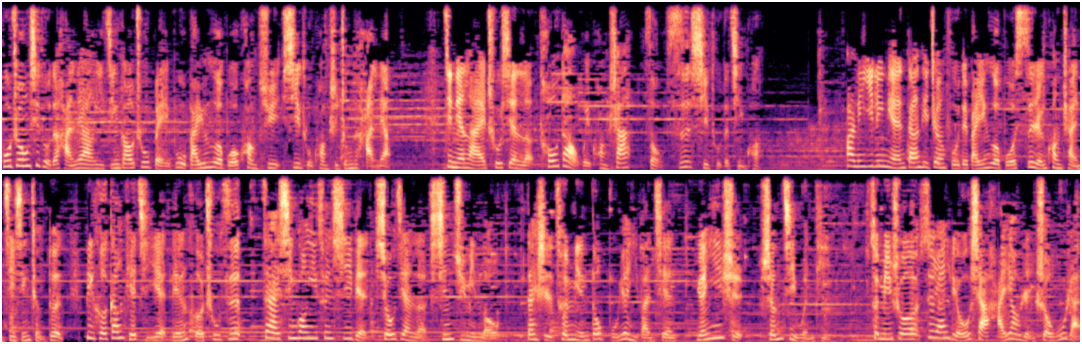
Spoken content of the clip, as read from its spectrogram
湖中稀土的含量已经高出北部白云鄂博矿区稀土矿石中的含量。近年来出现了偷盗尾矿砂、走私稀土的情况。二零一零年，当地政府对白云鄂博私人矿产进行整顿，并和钢铁企业联合出资，在星光一村西边修建了新居民楼，但是村民都不愿意搬迁，原因是生计问题。村民说：“虽然留下还要忍受污染，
